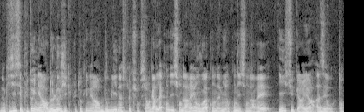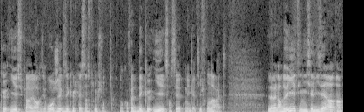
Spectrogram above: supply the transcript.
Donc ici, c'est plutôt une erreur de logique, plutôt qu'une erreur d'oubli d'instruction. Si on regarde la condition d'arrêt, on voit qu'on a mis en condition d'arrêt i supérieur à 0. Tant que i est supérieur à 0, j'exécute les instructions. Donc en fait, dès que i est censé être négatif, on arrête. La valeur de i est initialisée à 1.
